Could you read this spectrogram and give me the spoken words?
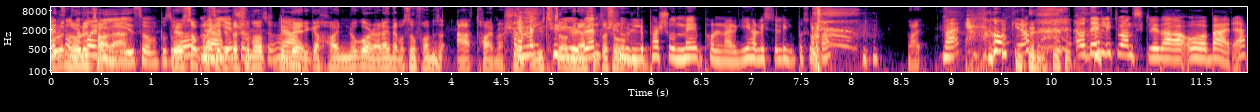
Eh, for når du tar deg- Det er såpass irritasjon at du ber ikke han nå går du og legger deg på sofaen, så jeg tar meg ja, sjøl men ut tror du en full person med pollenallergi har lyst til å ligge på sofaen? Nei. Nei, akkurat. Og det er litt vanskelig da å bære.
